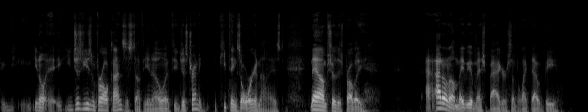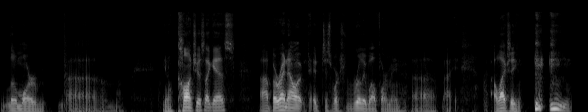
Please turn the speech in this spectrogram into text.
you know, you just use them for all kinds of stuff, you know, if you're just trying to keep things organized. Now, I'm sure there's probably I, don't know, maybe a mesh bag or something like that would be a little more uh, you know, conscious, I guess. Uh, but right now, it, it just works really well for me. Uh, I, I'll actually, you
